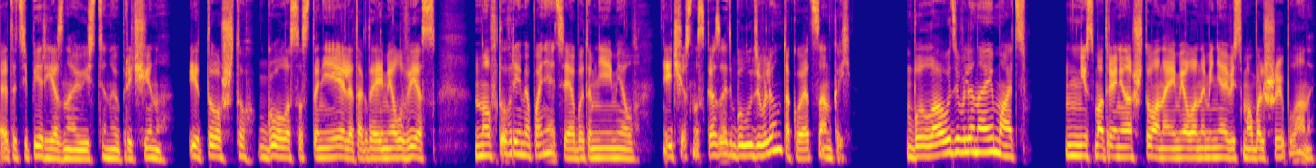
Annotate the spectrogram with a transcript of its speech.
Это теперь я знаю истинную причину. И то, что голос Астаниэля тогда имел вес, но в то время понятия об этом не имел. И, честно сказать, был удивлен такой оценкой. Была удивлена и мать. Несмотря ни на что, она имела на меня весьма большие планы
